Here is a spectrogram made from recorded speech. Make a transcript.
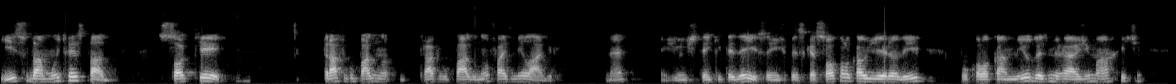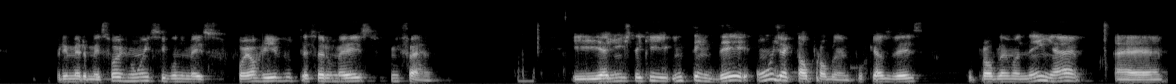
E isso dá muito resultado. Só que tráfego pago, não, tráfego pago não faz milagre, né? A gente tem que entender isso. A gente pensa que é só colocar o dinheiro ali, vou colocar mil, dois mil reais de marketing. Primeiro mês foi ruim, segundo mês foi horrível, terceiro mês, inferno. E a gente tem que entender onde é que está o problema, porque às vezes o problema nem é, é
